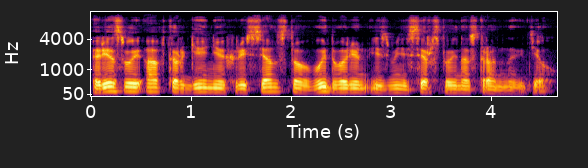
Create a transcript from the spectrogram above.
Резвый автор гения христианства выдворен из Министерства иностранных дел.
